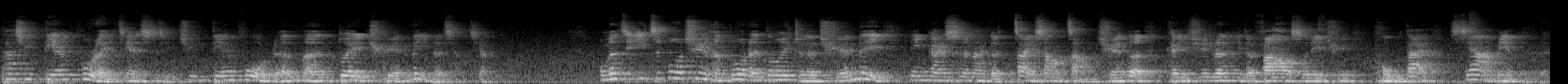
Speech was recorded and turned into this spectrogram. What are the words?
他去颠覆了一件事情，去颠覆人们对权力的想象。我们这一直过去，很多人都会觉得权力应该是那个在上掌权的，可以去任意的发号施令，去苦待下面的人，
